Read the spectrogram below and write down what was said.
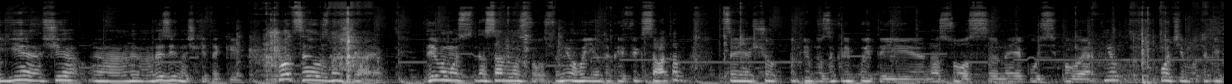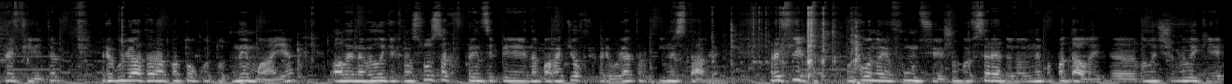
є ще резиночки такі. Що це означає? Дивимось на сам насос. У нього є такий фіксатор. Це якщо потрібно закріпити насос на якусь поверхню. Потім такий префільтр. Регулятора потоку тут немає, але на великих насосах, в принципі, на багатьох регулятор і не ставлять. Префільтр виконує функцію, щоб всередину не попадали е, великі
